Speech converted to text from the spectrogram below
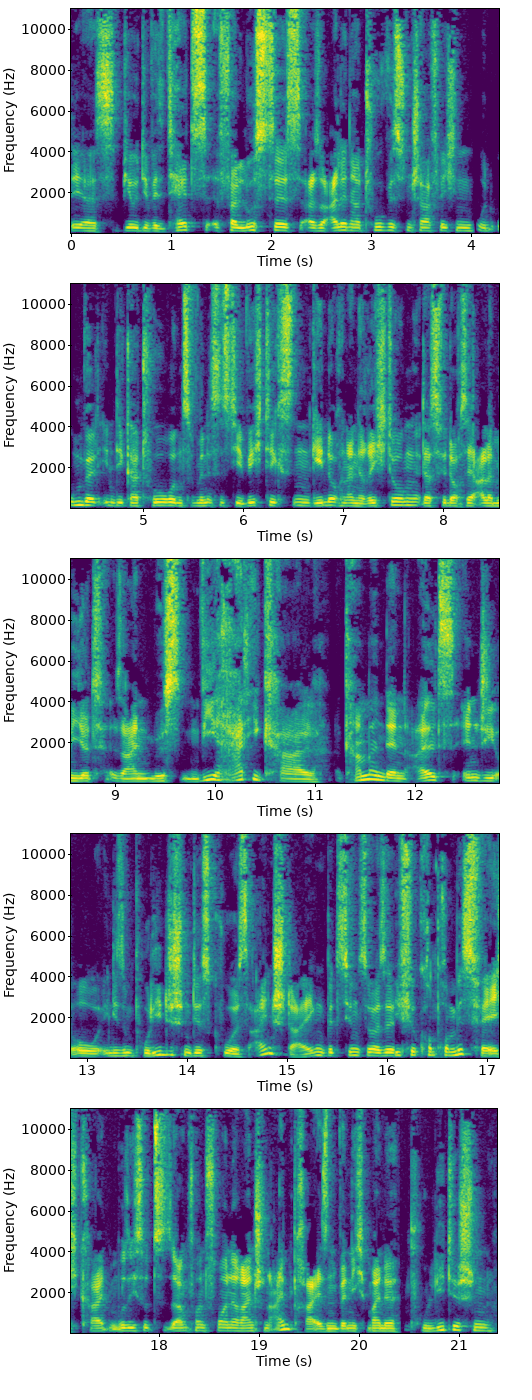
des Biodiversitätsverlustes Verlustes, also alle naturwissenschaftlichen und Umweltindikatoren, zumindest die wichtigsten, gehen doch in eine Richtung, dass wir doch sehr alarmiert sein müssten. Wie radikal kann man denn als NGO in diesem politischen Diskurs einsteigen, beziehungsweise wie viel Kompromissfähigkeiten muss ich sozusagen von vornherein schon einpreisen, wenn ich meine politischen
